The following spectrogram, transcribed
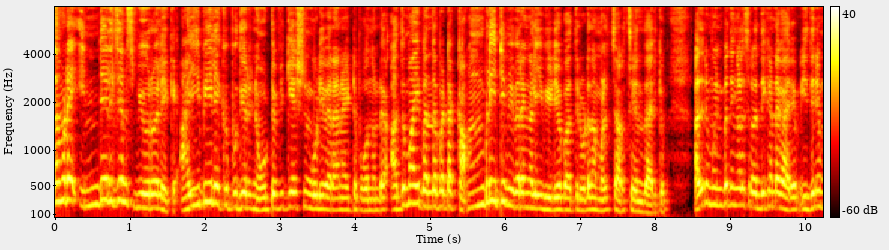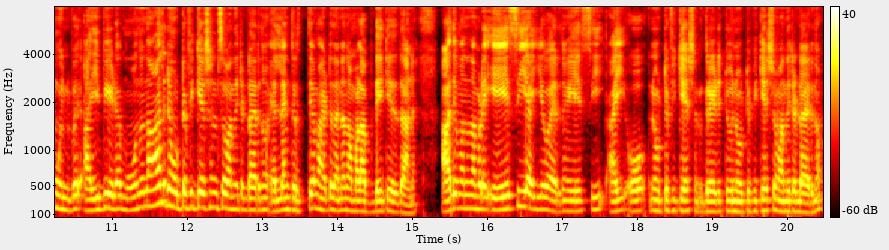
നമ്മുടെ ഇന്റലിജൻസ് ബ്യൂറോയിലേക്ക് ഐ ബിയിലേക്ക് പുതിയൊരു നോട്ടിഫിക്കേഷൻ കൂടി വരാനായിട്ട് പോകുന്നുണ്ട്. അതുമായി ബന്ധപ്പെട്ട കംപ്ലീറ്റ് വിവരങ്ങൾ ഈ വീഡിയോ ഭാഗത്തിലൂടെ നമ്മൾ ചർച്ച ചെയ്യുന്നതായിരിക്കും. അതിന് മുൻപ് നിങ്ങൾ ശ്രദ്ധിക്കേണ്ട കാര്യം ഇതിന് മുൻപ് ഐ ബിയുടെ മൂന്ന് നാല് നോട്ടിഫിക്കേഷൻസ് വന്നിട്ടുണ്ടായിരുന്നു. എല്ലാം കൃത്യമായിട്ട് തന്നെ നമ്മൾ അപ്ഡേറ്റ് ചെയ്തതാണ്. ആദ്യം വന്ന് നമ്മുടെ എ സി ഐ ഒ ആയിരുന്നു. A C I O notification grade two notification വന്നിട്ടുണ്ടായിരുന്നു.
